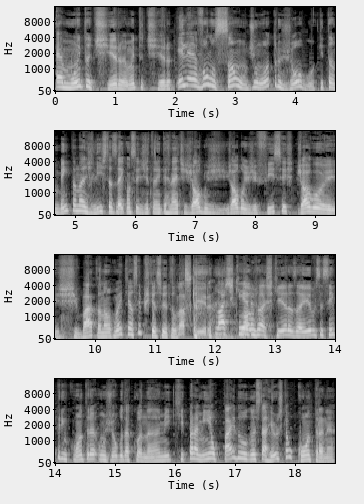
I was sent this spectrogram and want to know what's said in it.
É muito tiro, é muito tiro. Ele é a evolução de um outro jogo que também tá nas listas aí, quando você digita na internet, jogos, jogos difíceis, jogos chibata, não, como é que é? Eu sempre esqueço o Ítalo. Lasqueira. Lasqueira. Jogos lasqueiras aí, você sempre encontra um jogo da Konami que pra mim é o pai do Gunstar Heroes, que é o Contra, né?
